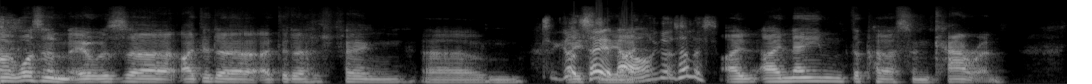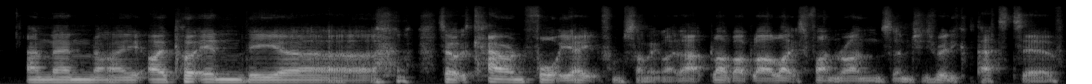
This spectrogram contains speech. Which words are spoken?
Oh, it wasn't. It was. Uh, I did a. I did a thing. Um, so you got to say it Basically, I- you got to tell us I I named the person Karen, and then I I put in the. Uh, so it was Karen forty eight from something like that. Blah blah blah. Likes fun runs and she's really competitive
